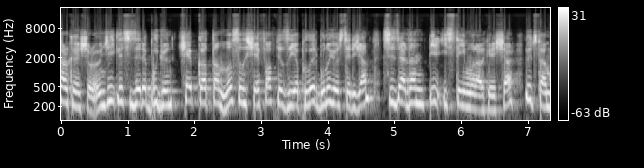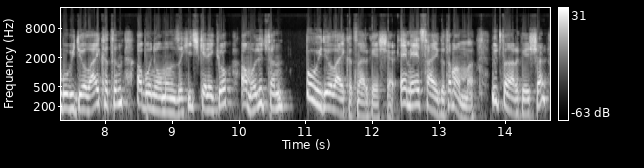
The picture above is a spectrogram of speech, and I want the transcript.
arkadaşlar öncelikle sizlere bugün CapCut'tan nasıl şeffaf yazı yapılır bunu göstereceğim. Sizlerden bir isteğim var arkadaşlar. Lütfen bu videoya like atın. Abone olmanıza hiç gerek yok ama lütfen bu videoya like atın arkadaşlar. Emeğe saygı tamam mı? Lütfen arkadaşlar.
